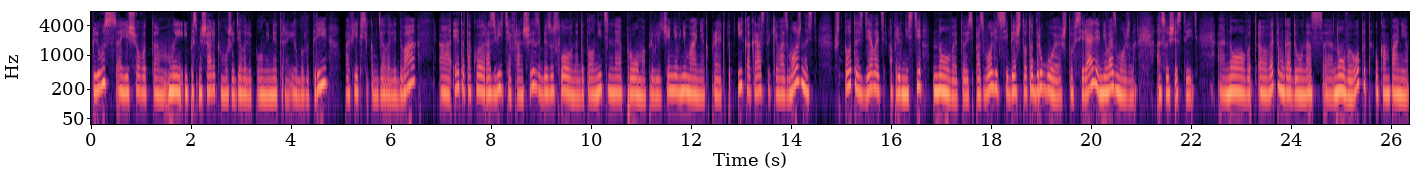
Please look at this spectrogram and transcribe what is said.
Плюс еще вот э, мы и по смешарикам уже делали полный метр, их было три, по фиксикам делали два. А, это такое развитие франшизы, безусловно, дополнительная промо, привлечение внимания к проекту и как раз-таки возможность что-то сделать, а привнести новое, то есть позволить себе что-то другое, что в сериале невозможно осуществить. А, но вот э, в этом году у нас э, новый опыт у компании.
